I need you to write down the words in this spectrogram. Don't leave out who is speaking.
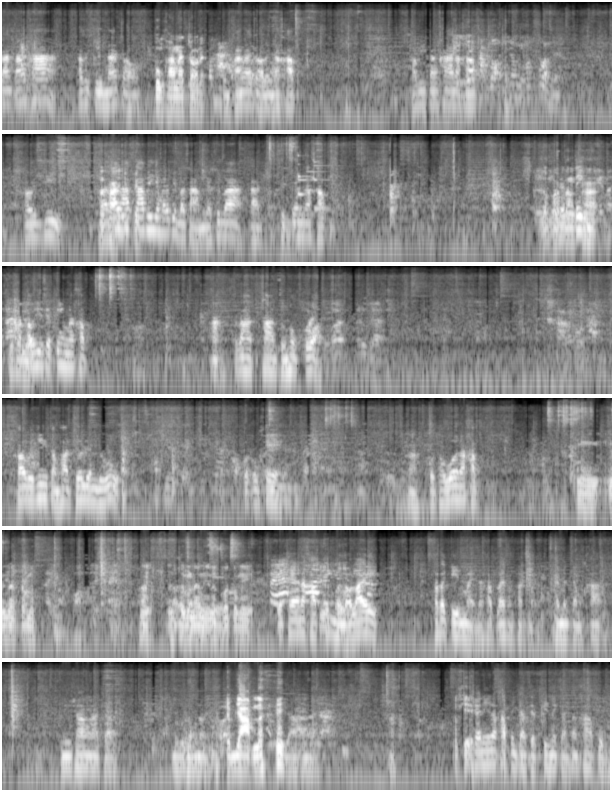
Speaker 1: การตั้งค่าทัชสกรีนหน้าจอ
Speaker 2: ปุ่มข้างหน้าจอเนี่ย
Speaker 1: ปุ่มค้างหน้าจอเลยนะครับเข้าที่ตั้งค่านะครับ
Speaker 3: ขับเบาะนี่ต้องมีห้องส่วนเลย
Speaker 1: เข้าไปที่
Speaker 2: ตั้ง
Speaker 1: ถ้า
Speaker 2: ค่า
Speaker 1: ถ้า
Speaker 2: อีเฟก
Speaker 1: ถ้า
Speaker 2: ต์
Speaker 1: พี่ยังไม่ได้เปลี่ยนภาษามันจะขึ้นว่าการติดเต้นนะครับ
Speaker 2: แล้วก็ตั้งค่าตั้งค่าล
Speaker 1: เข้า
Speaker 2: ด
Speaker 1: ที่ setting นะครับอะรหัสผ่าน06ตัว
Speaker 3: ผมว่าไม่ดูเลยขาไม่โทษน้
Speaker 1: เข้าไปที่สัมผัสเพื่อเรียนรู้ กดโอเค อะ กด power นะครับ
Speaker 2: มันมันจะเป็นงนี่มันขึ้นมาด้านนี้แล้วก็ตรงนี้
Speaker 1: กดแช่นะครับ เหมือนเราไล่ทัชสกรีนใหม่นะครับ ไล่สัมผัสใหม่ ให้มันจำค่า นิ้วช่างอาจจะบลูไปหน่อย
Speaker 2: หยาบๆนะ
Speaker 1: ยาวไปหน่อย
Speaker 2: โอเค
Speaker 1: แค่นี้นะครับ เป็นการเสร็จสิ้นในการตั้งค่าปุ่ม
